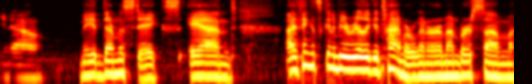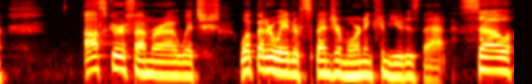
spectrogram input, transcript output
you know, made their mistakes. And I think it's going to be a really good time. We're going to remember some Oscar ephemera, which, what better way to spend your morning commute is that? So,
